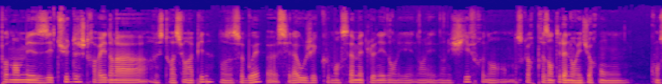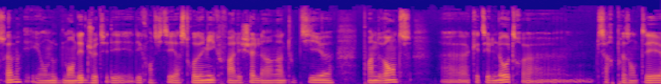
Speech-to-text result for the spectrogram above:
pendant mes études, je travaillais dans la restauration rapide, dans un subway. Euh, c'est là où j'ai commencé à mettre le nez dans les, dans les, dans les chiffres, dans, dans ce que représentait la nourriture qu'on consomme. Et on nous demandait de jeter des, quantités astronomiques, enfin à l'échelle d'un tout petit euh, point de vente. euh, qui était le nôtre, euh, ça représentait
